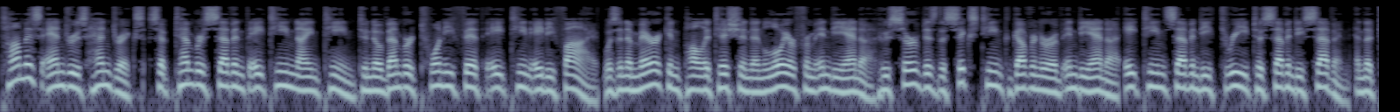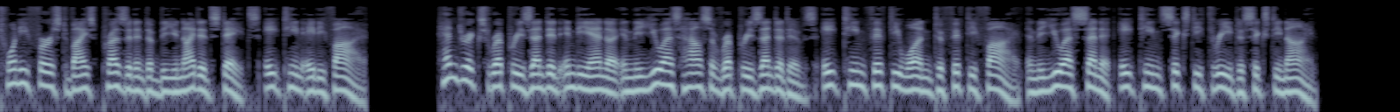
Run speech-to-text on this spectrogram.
Thomas Andrews Hendricks September 7, 1819 to November 25, 1885 was an American politician and lawyer from Indiana who served as the 16th Governor of Indiana (1873–77) and the 21st Vice President of the United States 1885. Hendricks represented Indiana in the U.S. House of Representatives (1851 55) and the U.S. Senate 1863 -69.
